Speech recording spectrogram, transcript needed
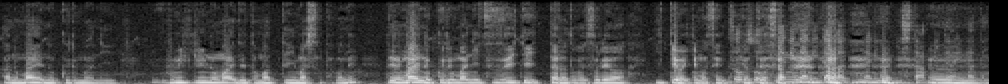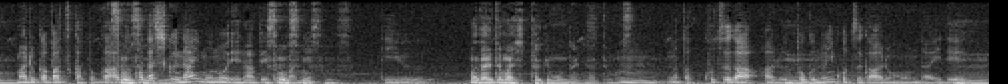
あの前の車に踏切の前で止まっていましたとかね。で前の車に続いていったらとかそれは言ってはいけません。そうそう。何々だか何々した みたいな。丸か×かとかあと正しくないものを選べとかね。っていう。まあ大体まあ引っ掛け問題になってます。けど、うん、なんかコツがある、解くのにコツがある問題で、うん、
